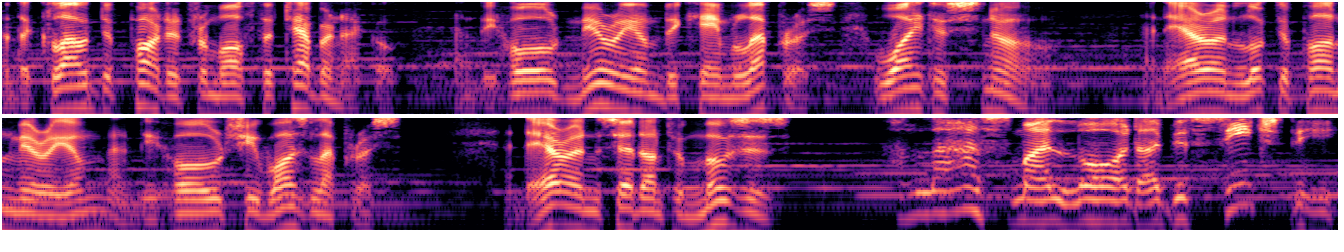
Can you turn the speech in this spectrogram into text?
And the cloud departed from off the tabernacle, and behold, Miriam became leprous, white as snow. And Aaron looked upon Miriam, and behold, she was leprous. And Aaron said unto Moses, Alas, my lord, I beseech thee,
